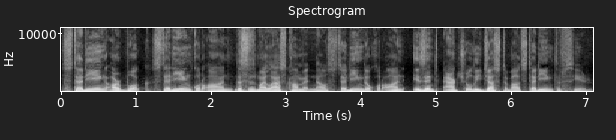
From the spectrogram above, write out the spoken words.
Studying our book, studying Quran, this is my last comment now, studying the Quran isn't actually just about studying tafsir.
